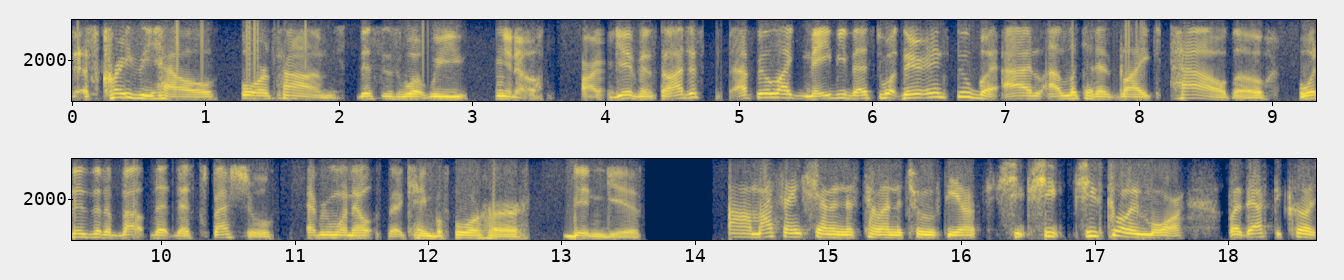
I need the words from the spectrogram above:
it's crazy how four times this is what we you know are given. So I just I feel like maybe that's what they're into, but I I look at it like how though. What is it about that that's special? Everyone else that came before her didn't give. Um, I think Shannon is telling the truth here. She she she's pulling more, but that's because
